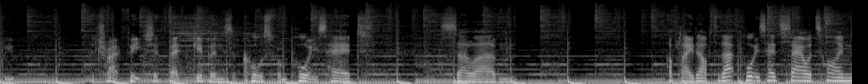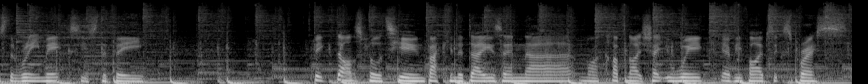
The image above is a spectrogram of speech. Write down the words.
The track featured Beth Gibbons, of course, from Portishead. So um, I played after that Portishead Sour Times, the remix used to be big dance floor tune back in the days, and uh, my club night Shake Your Wig, Every Vibes Express,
